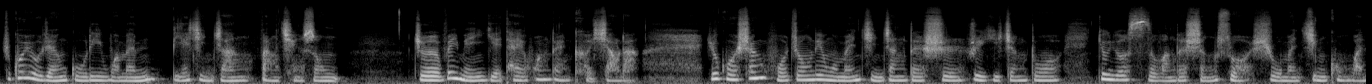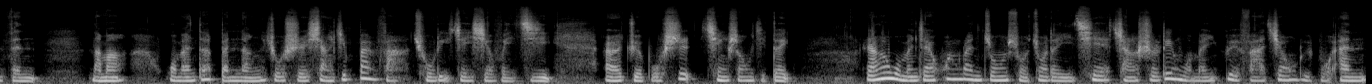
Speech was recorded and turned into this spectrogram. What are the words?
如果有人鼓励我们别紧张、放轻松，这未免也太荒诞可笑了。如果生活中令我们紧张的事日益增多，又有死亡的绳索使我们惊恐万分，那么我们的本能就是想尽办法处理这些危机。而绝不是轻松以对。然而，我们在慌乱中所做的一切，常是令我们越发焦虑不安，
